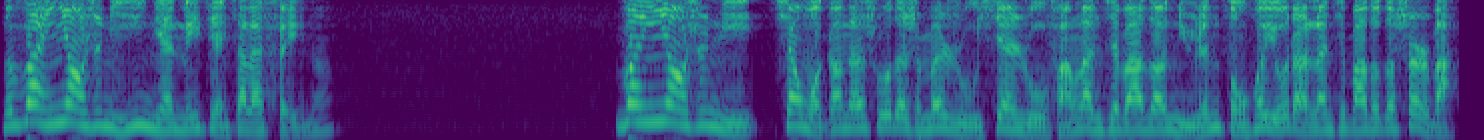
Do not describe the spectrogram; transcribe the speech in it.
那万一要是你一年没减下来肥呢？万一要是你像我刚才说的什么乳腺、乳房乱七八糟，女人总会有点乱七八糟的事儿吧？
